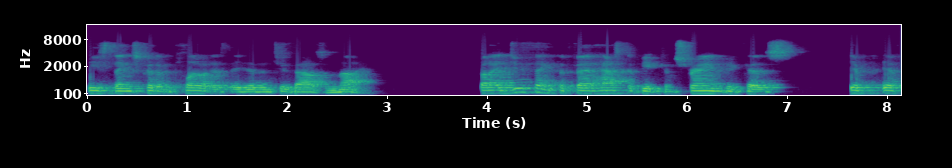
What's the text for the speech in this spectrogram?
these things could implode as they did in 2009. But I do think the Fed has to be constrained because if, if,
